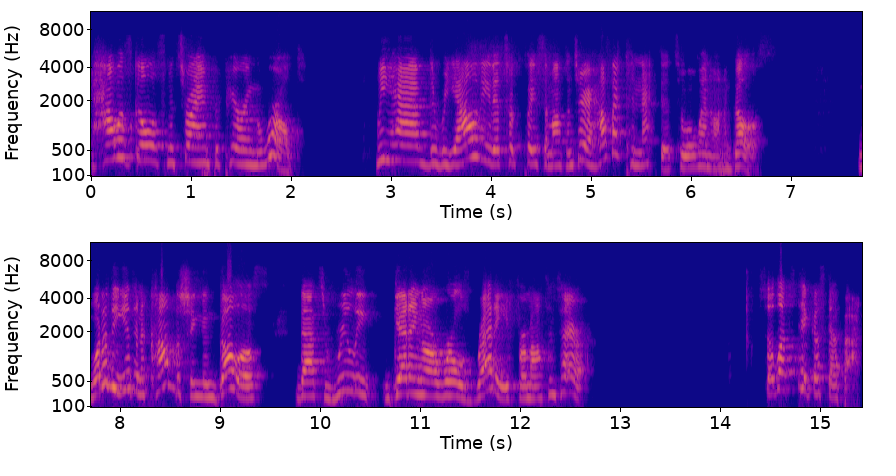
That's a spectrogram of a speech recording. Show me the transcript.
how is Gullus Mitzrayim preparing the world? We have the reality that took place at Matan Torah. How's that connected to what went on in Gullus? What are the Yidden accomplishing in Gullus that's really getting our world ready for Matan Torah? So let's take a step back.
